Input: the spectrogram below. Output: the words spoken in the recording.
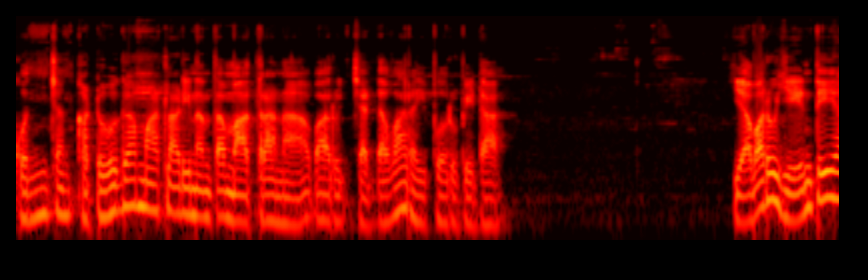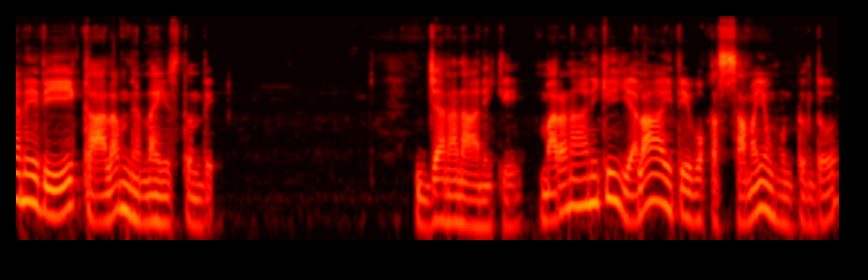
కొంచెం కటువుగా మాట్లాడినంత మాత్రాన వారు చెడ్డవారైపోరు బిడ్డ. ఎవరు ఏంటి అనేది కాలం నిర్ణయిస్తుంది. జననానికి మరణానికి ఎలా అయితే ఒక సమయం ఉంటుందో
